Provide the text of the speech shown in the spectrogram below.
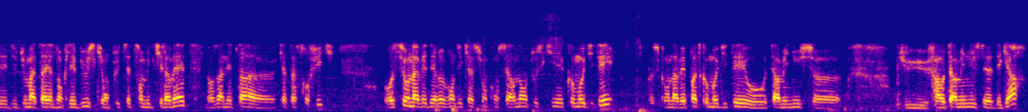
du, du matériel donc les bus qui ont plus de 700 000 km dans un état catastrophique. Aussi, on avait des revendications concernant tout ce qui est commodité, parce qu'on n'avait pas de commodité au terminus euh, du, enfin au terminus de- des gares.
